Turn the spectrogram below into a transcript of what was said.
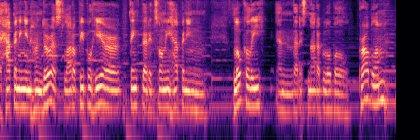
happening in Honduras. A lot of people here think that it's only happening locally and that it's not a global problem.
